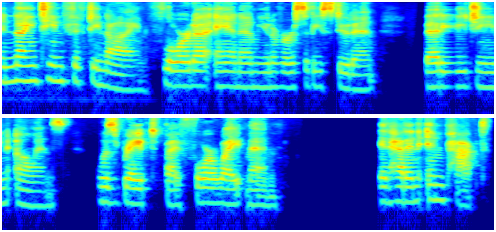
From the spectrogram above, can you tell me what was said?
In 1959, Florida A&M University student Betty Jean Owens was raped by four white men. It had an impact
